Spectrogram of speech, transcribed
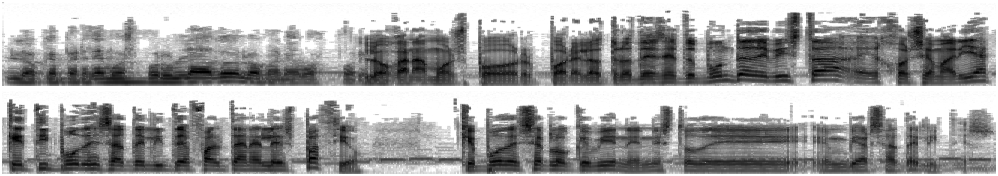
lo que perdemos por un lado lo ganamos por el Lo ganamos por, por el otro. Desde tu punto de vista, eh, José María, ¿qué tipo de satélite falta en el espacio? ¿Qué puede ser lo que viene en esto de enviar satélites?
